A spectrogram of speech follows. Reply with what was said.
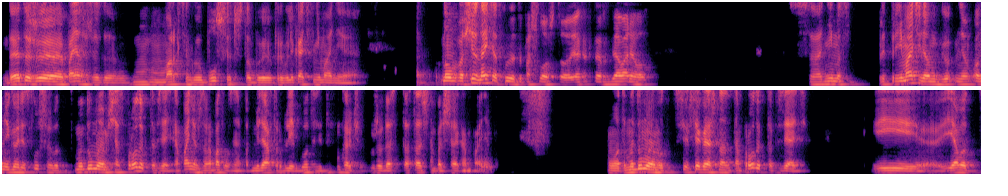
Да это же, понятно, что это маркетинговый булшит, чтобы привлекать внимание. Но вообще, знаете, откуда это пошло? Что я как-то разговаривал с одним из предпринимателей, он, он мне говорит, слушай, вот мы думаем сейчас продукта взять, компания уже зарабатывала, знаю, под миллиард рублей в год, или, ну, короче, уже достаточно большая компания. Вот, и мы думаем, вот все, все говорят, что надо там продуктов взять, и я вот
